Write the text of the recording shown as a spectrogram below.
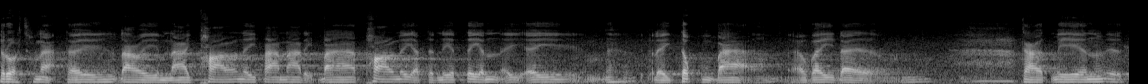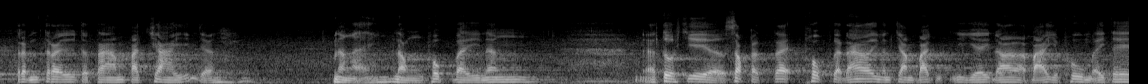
គ្រោះថ្នាក់ទៅដោយអំណាចផលនៃបាណារិបាផលនៃអត្តនេទានអីអីក្តីទុកម្បាអ្វីដែល កើតមានត្រឹមត្រូវទៅតាមបច្ច័យអញ្ចឹងហ្នឹងហើយក្នុងភព3ហ្នឹងទោះជាសុគតិភពក៏ដោយមិនចាំបាច់និយាយដល់អបាយភូមិអីទេ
